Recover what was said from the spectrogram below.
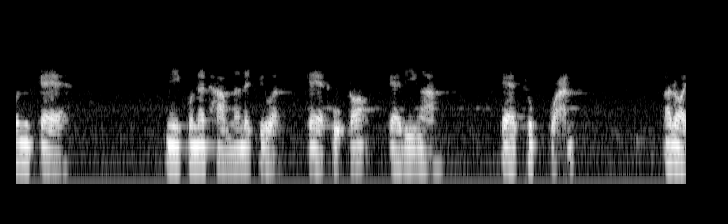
คนแก่ มีคุณธรรมนั้นได้ชื่อว่าแก่ถูกต้อง แก่ดีงาม แก่สุกหวาน อร่อย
